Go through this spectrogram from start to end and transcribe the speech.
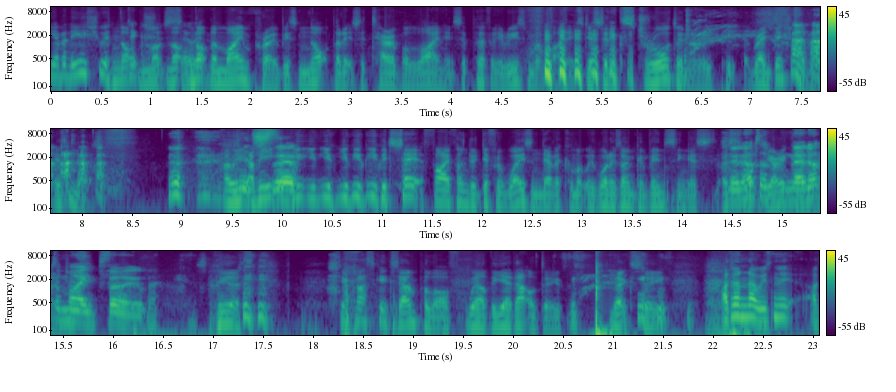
yeah, but the issue with not not not, not the mind probe is not that it's a terrible line; it's a perfectly reasonable line. It's just an extraordinary rendition of it, isn't it? I mean, I mean, uh, you, you, you, you, you could say it five hundred different ways and never come up with one as unconvincing as, as no, not the, Jericho no, not the mind probe. yes. It's a classic example of well, yeah, that'll do. Next scene. I don't know, isn't it? I,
